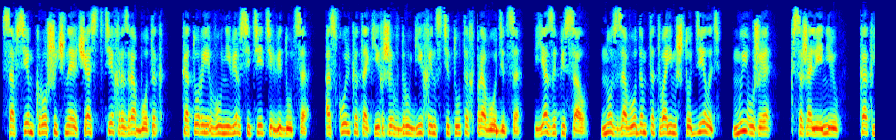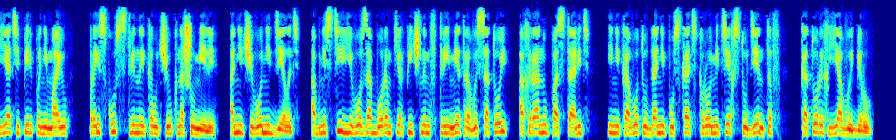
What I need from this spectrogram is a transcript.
совсем крошечная часть тех разработок, которые в университете ведутся а сколько таких же в других институтах проводится. Я записал, но с заводом-то твоим что делать, мы уже, к сожалению, как я теперь понимаю, про искусственный каучук нашумели, а ничего не делать, обнести его забором кирпичным в 3 метра высотой, охрану поставить, и никого туда не пускать кроме тех студентов, которых я выберу.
